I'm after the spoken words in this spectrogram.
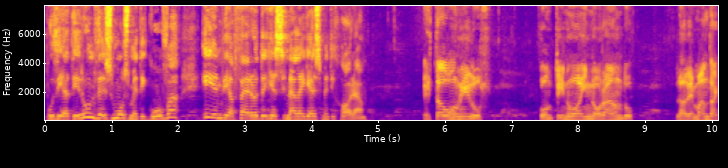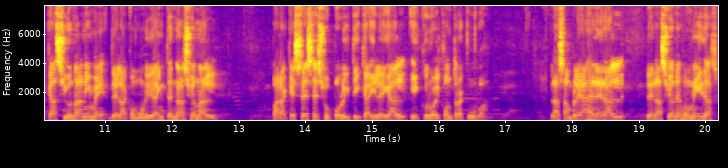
που διατηρούν δεσμούς με την Κούβα ή ενδιαφέρονται για συναλλαγές με τη χώρα. Estados Unidos continúa ignorando la demanda casi unánime de la comunidad internacional para que cese su política ilegal y cruel contra Cuba. La Asamblea General de Naciones Unidas,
